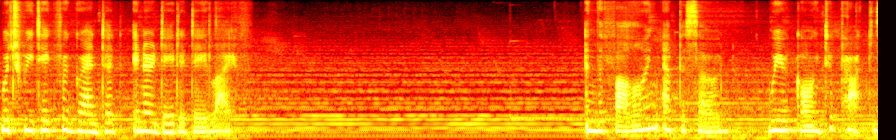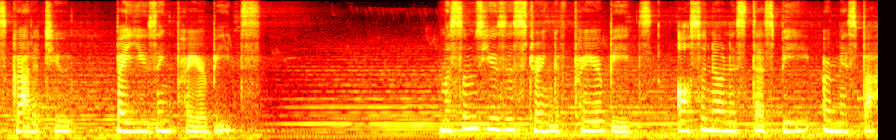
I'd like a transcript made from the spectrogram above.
which we take for granted in our day to day life. In the following episode, we are going to practice gratitude by using prayer beads. Muslims use a string of prayer beads, also known as tasbih or misbah.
